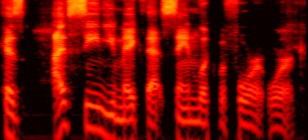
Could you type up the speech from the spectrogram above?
because I've seen you make that same look before at work.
